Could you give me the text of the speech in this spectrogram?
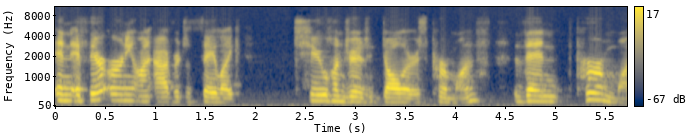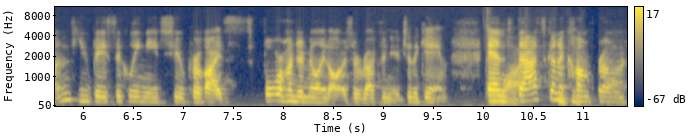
And if they're earning on average, let's say like $200 per month, then per month you basically need to provide $400 million of revenue to the game. It's and that's going to come from,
